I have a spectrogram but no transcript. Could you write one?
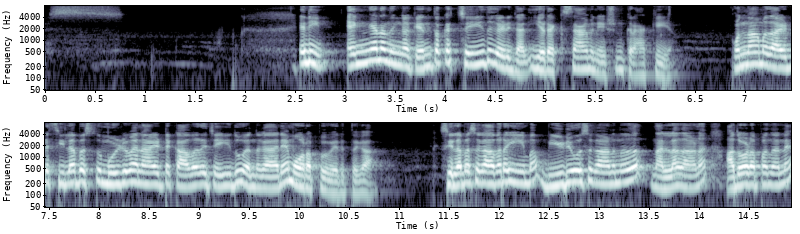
യെസ് ഇനി എങ്ങനെ നിങ്ങൾക്ക് എന്തൊക്കെ ചെയ്തു കഴിഞ്ഞാൽ ഈ ഒരു എക്സാമിനേഷൻ ക്രാക്ക് ചെയ്യാം? ഒന്നാമതായിട്ട് സിലബസ് മുഴുവനായിട്ട് കവർ ചെയ്തു എന്ന കാര്യം ഉറപ്പ് വരുത്തുക സിലബസ് കവർ ചെയ്യുമ്പോൾ വീഡിയോസ് കാണുന്നത് നല്ലതാണ്. അതോടൊപ്പം തന്നെ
